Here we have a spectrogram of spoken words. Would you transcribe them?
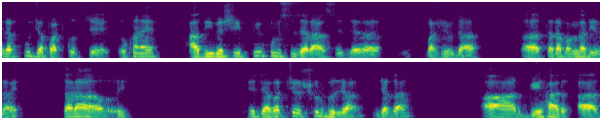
এরা পূজা পাঠ করছে। ওখানে আদিবাসী পিপুলস যারা আছে, যারা বাসিন্দা তারা বাঙালি নয়। তারা ওই এই জায়গা হচ্ছে সুরগুজা জায়গা। আর বিহার আর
